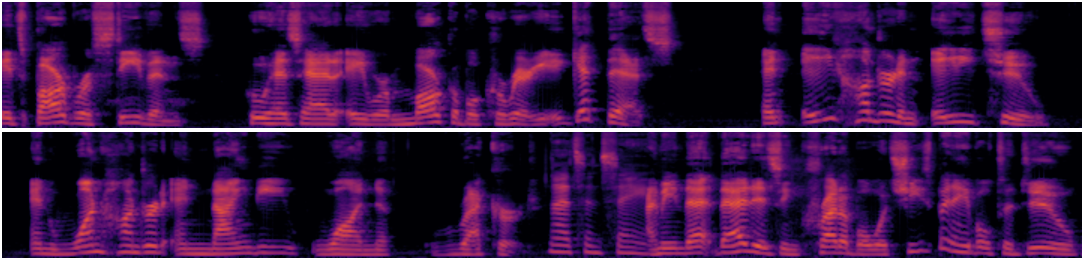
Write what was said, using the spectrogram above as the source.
It's Barbara Stevens who has had a remarkable career. You get this an 882 and 191 record. That's insane. I mean that that is incredible what she's been able to do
